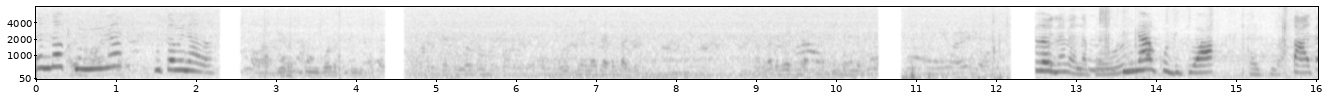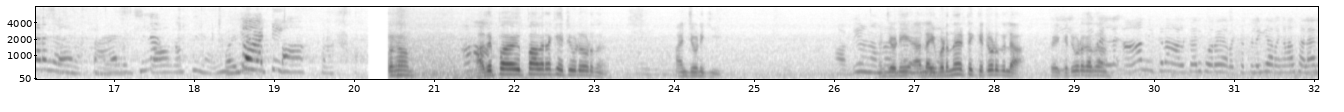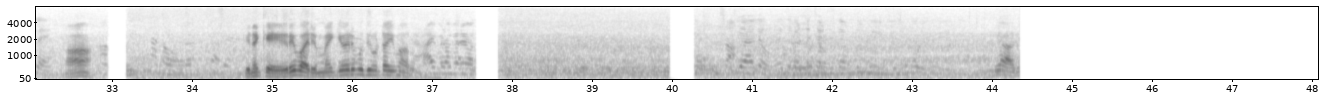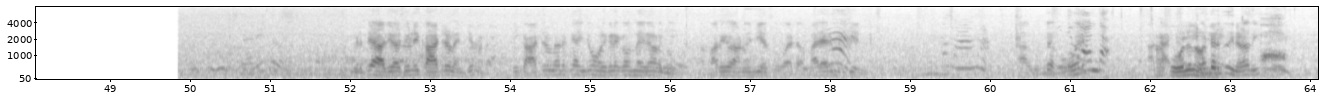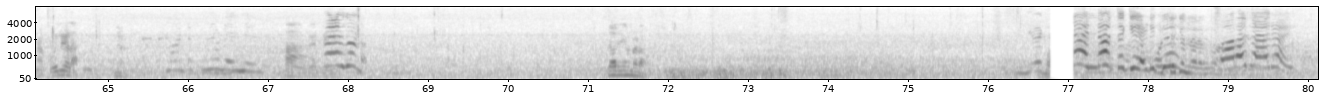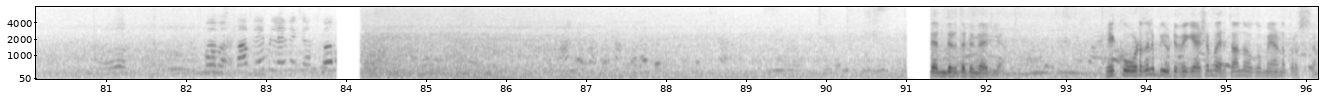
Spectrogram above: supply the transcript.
എന്താ കുഞ്ഞ കുത്തമിനാറാ പിന്നെ വല്ലപ്പോഴും കുടിക്കുക അതിപ്പോ ഇപ്പൊ അവരെ കയറ്റി വിടും ഇവിടുന്ന് അഞ്ചു മണിക്ക്. അഞ്ചു മണി അല്ല ഇവിടുന്ന് ടിക്കറ്റ് കൊടുക്കില്ല. ടിക്കറ്റ് കൊടുക്കാത്ത ആ നിക്കണ ആൾക്കാർ കൊറേ ഇറക്കത്തിലേക്ക് ഇറങ്ങണ സ്ഥലല്ലേ? ആ. പിന്നെ കേറി വരുമ്പോഴേക്കും ഒരു ബുദ്ധിമുട്ടായി മാറും. ഇവിടുത്തെ ആദിവാസികൾ ഈ കാട്ടിലുള്ള എനിക്കും വേണ്ട ഈ കാട്ടിലുള്ളവരൊക്കെ അതിന്റെ മുകളിൽ കൂടെയൊക്കെ നടക്കും. നടക്കും അമ്മാർക്ക് കാണുകയും ചെയ്യാൻ സുഖമായിട്ടോ? അമ്മാരും പിടിക്കുകയല്ല ആ കുത്ത. കോൽ ആ, തിന്നടാ നീ. ആ കോലുകളാ ആ. അങ്ങനെ ഒറ്റയ്ക്ക് നേരമായി പിള്ളേരൊക്കെ എന്തെടുത്തിട്ടും കാര്യമില്ല. ഈ കൂടുതൽ ബ്യൂട്ടിഫിക്കേഷൻ വരുത്താൻ നോക്കുമ്പോഴാണ് പ്രശ്നം.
